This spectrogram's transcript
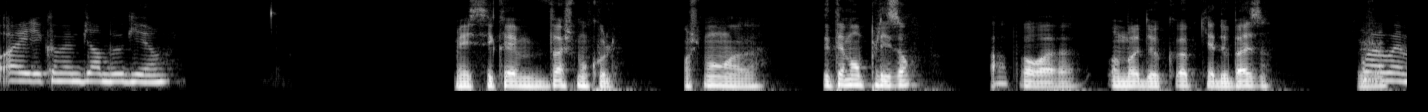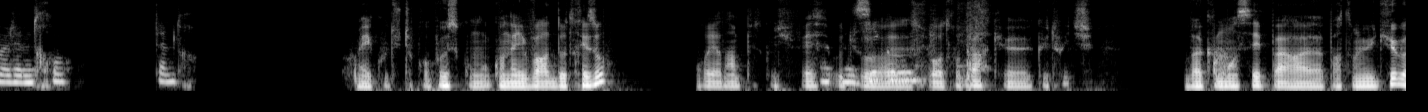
ouais, il est quand même bien bugué. hein. Mais c'est quand même vachement cool. Franchement, euh, c'est tellement plaisant par rapport au mode coop qu'il y a de base. Ouais, jeu. ouais, moi j'aime trop. J'aime trop. Bah écoute, je te propose qu'on qu'on aille voir d'autres réseaux. On regarde un peu ce que tu fais Ah, autre chose, euh, sur autre part que, que Twitch. On va commencer par, euh, par ton YouTube.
